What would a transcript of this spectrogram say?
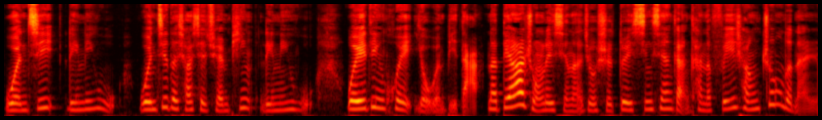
文姬零零五。文姬的小写全拼零零五，我一定会有问必答。那第二种类型呢，就是对新鲜感看得非常重的男人。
